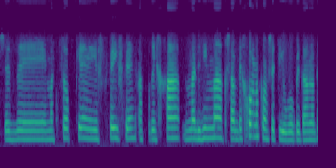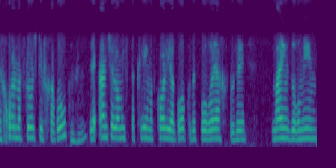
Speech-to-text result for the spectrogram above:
שזה מצוק אה, יפהפה, הפריחה מדהימה עכשיו בכל מקום שתהיו בו בגמלה, בכל מסלול שתבחרו. מהמם. לאן שלא מסתכלים, הכל ירוק ופורח ומים זורמים.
